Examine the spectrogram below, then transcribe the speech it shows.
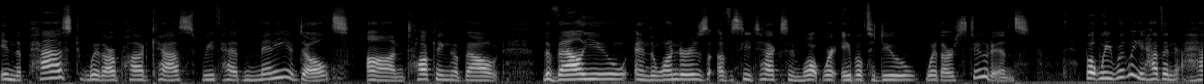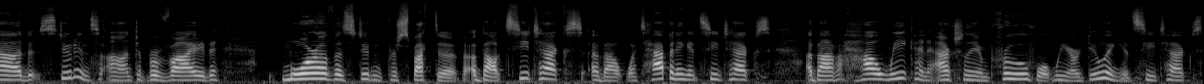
in the past with our podcasts, we've had many adults on talking about the value and the wonders of CTECS and what we're able to do with our students. But we really haven't had students on to provide more of a student perspective about CTECS, about what's happening at CTECS, about how we can actually improve what we are doing at CTECS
